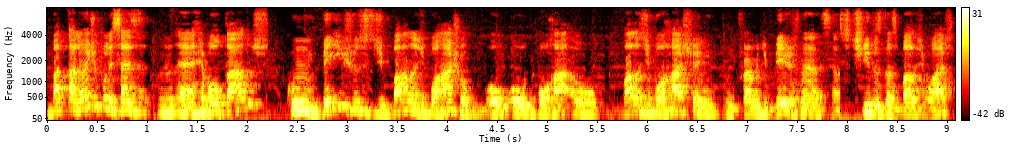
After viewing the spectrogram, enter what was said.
Batalhões de policiais é, revoltados com beijos de bala de borracha ou, ou, ou, borra, ou balas de borracha em, em, forma de beijos, né? Assim, os tiros das balas de borracha,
